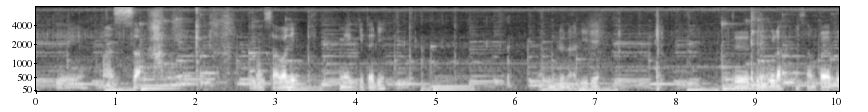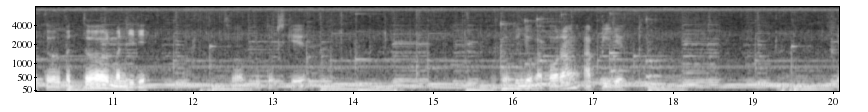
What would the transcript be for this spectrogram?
Ok masak. Masak balik Maggi tadi. Dia nak didih kita tunggulah sampai betul-betul mendidih. So tutup sikit. Untuk tunjuk kat korang api dia. Ok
